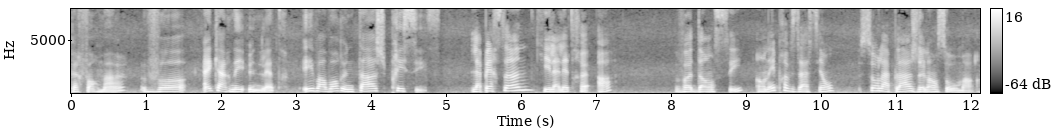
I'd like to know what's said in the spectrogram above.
performeur, va incarner une lettre et va avoir une tâche précise. La personne qui est la lettre A va danser en improvisation sur la plage de l'Anse aux Morts.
